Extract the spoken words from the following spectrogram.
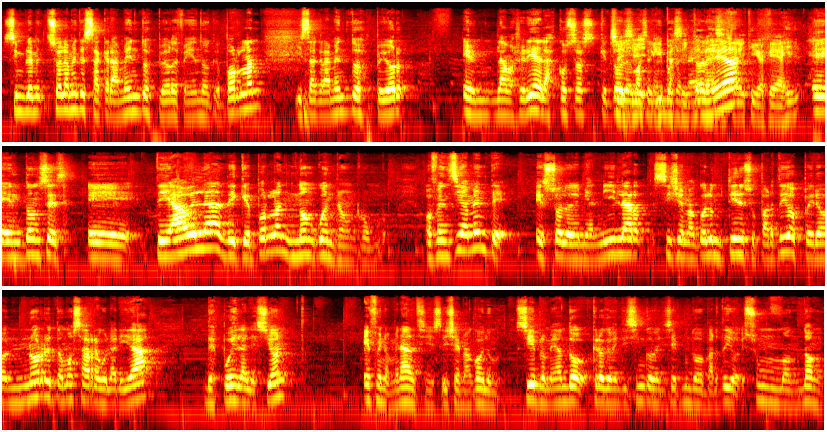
Simplemente, solamente Sacramento es peor defendiendo que Portland. Y Sacramento es peor en la mayoría de las cosas que todos Sí, los demás en equipos casi en la todas las NBA. estadísticas que hay. Eh, entonces, eh, te habla de que Portland no encuentra un rumbo. Ofensivamente, es solo Demian Lillard. CJ McCollum tiene sus partidos, pero no retomó esa regularidad después de la lesión. Es fenomenal CJ McCollum. Sigue promediando, creo que 25 26 puntos por partido. Es un montón.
